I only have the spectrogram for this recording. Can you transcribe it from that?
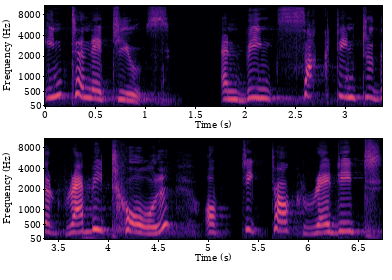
internet use and being sucked into the rabbit hole of TikTok, Reddit,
